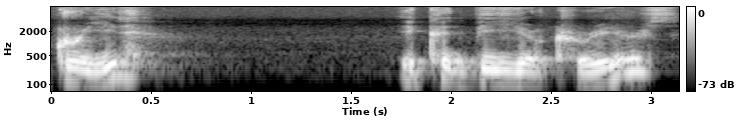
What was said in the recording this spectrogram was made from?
greed. It could be your careers.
